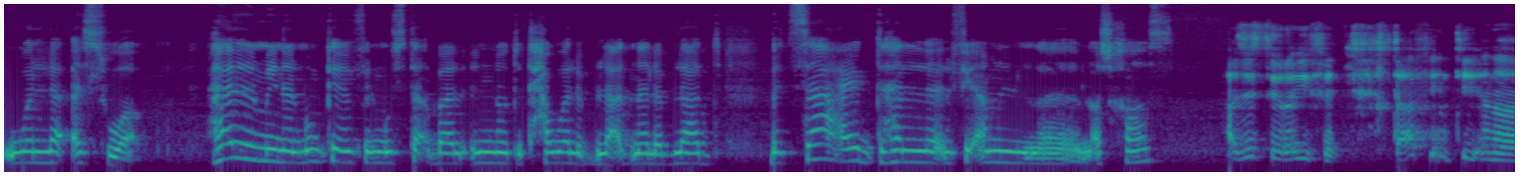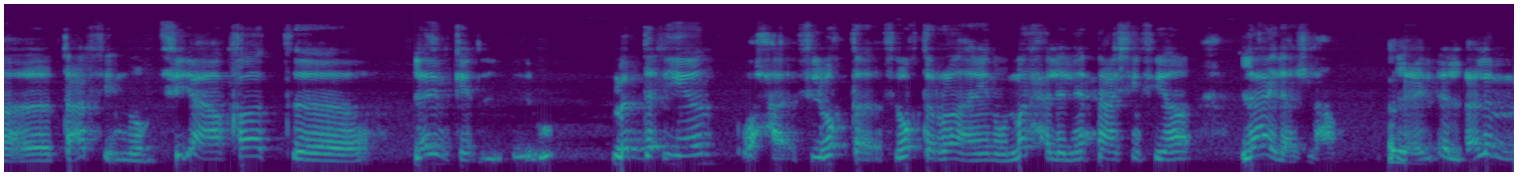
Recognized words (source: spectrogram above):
ولا أسوأ؟ هل من الممكن في المستقبل إنه تتحول بلادنا لبلاد بتساعد هالفئه من الأشخاص؟ عزيزتي رئيفه بتعرفي أنت أنا بتعرفي إنه في إعاقات آه، لا يمكن مبدئيا في الوقت في الوقت الراهن والمرحلة اللي نحن عايشين فيها لا علاج لها العلم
